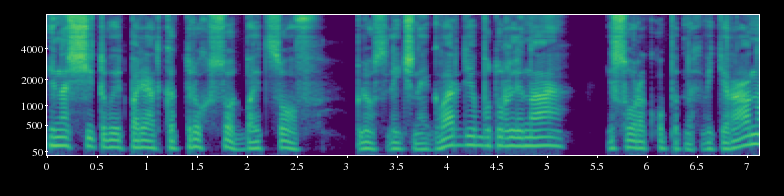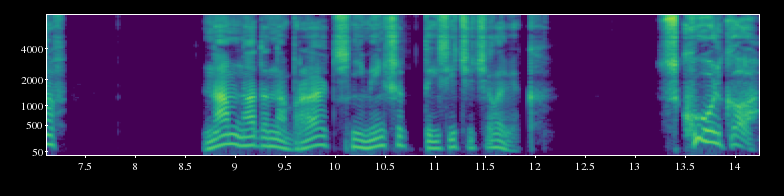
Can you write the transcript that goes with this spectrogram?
и насчитывает порядка трехсот бойцов, плюс личная гвардия Бутурлина и сорок опытных ветеранов, нам надо набрать не меньше тысячи человек». «Сколько?»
